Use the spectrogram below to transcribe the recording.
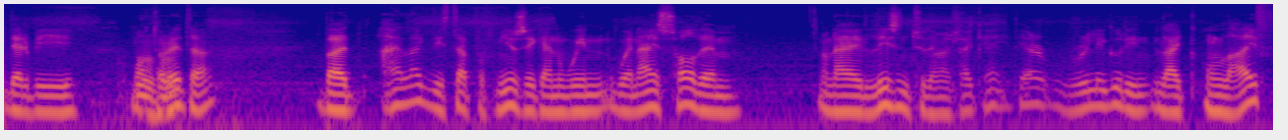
Derby Mm-hmm. But I like this type of music, and when when I saw them, and I listened to them, I was like, hey, they're really good in like on live.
